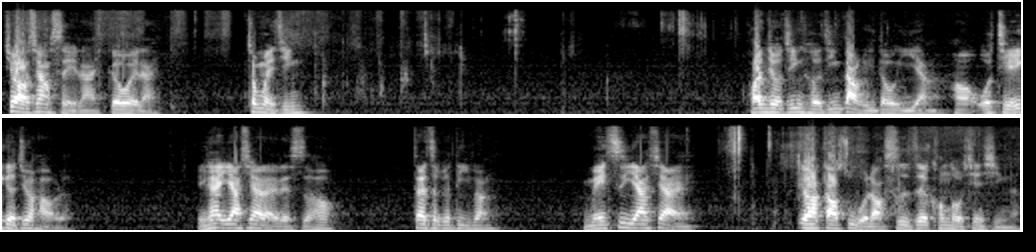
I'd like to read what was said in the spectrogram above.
就好像谁来，各位来，中美金。环球金、合金道理都一样，好，我截一个就好了。你看压下来的时候，在这个地方，每次压下来，又要告诉我老师，这个空头现行了。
